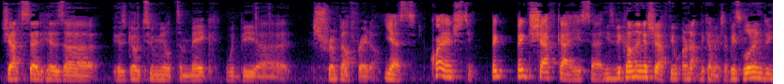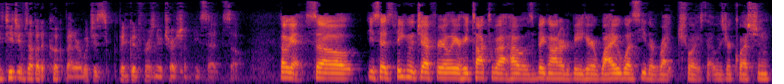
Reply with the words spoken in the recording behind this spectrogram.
Jeff said his uh, his go to meal to make would be uh, shrimp alfredo. yes, quite interesting. Big big chef guy, he said. He's becoming a chef, he, or not becoming a chef. He's learning. He's teaching himself how to cook better, which has been good for his nutrition. He said so. Okay, so you said speaking with Jeff earlier, he talked about how it was a big honor to be here. Why was he the right choice? That was your question.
